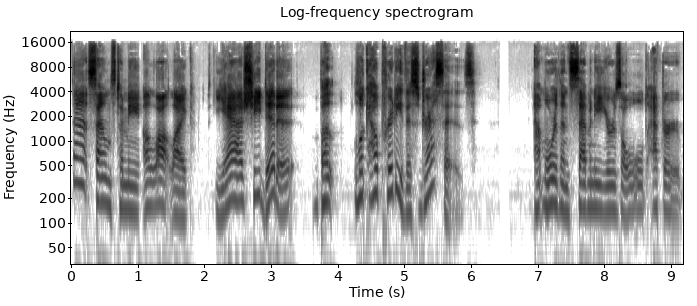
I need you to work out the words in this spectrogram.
That sounds to me a lot like, yeah, she did it, but look how pretty this dress is. At more than 70 years old, after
